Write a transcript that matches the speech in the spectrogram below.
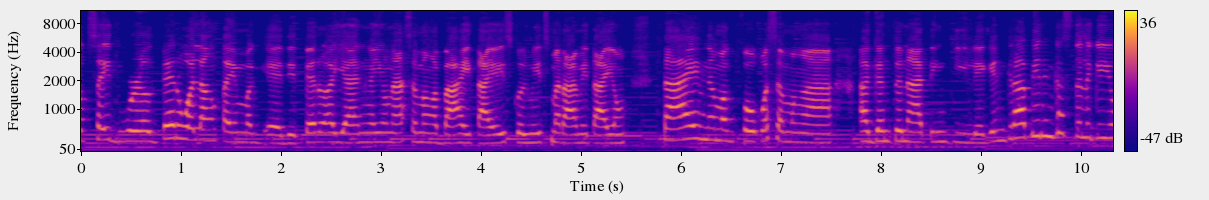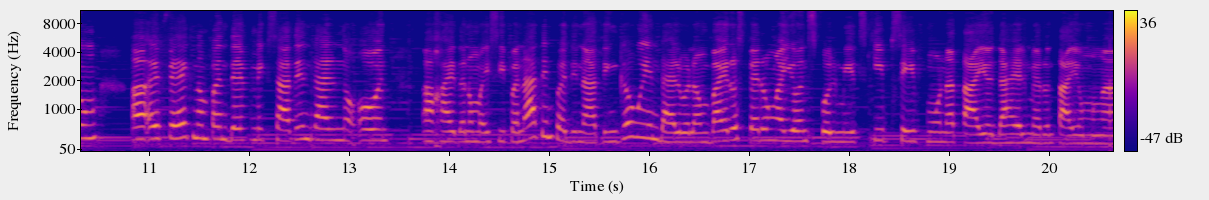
outside world pero walang time mag-edit. Pero ayan, ngayong nasa mga bahay tayo, schoolmates, marami tayong time na mag-focus sa mga uh, ganito nating hilig. And grabe rin kasi talaga yung uh, effect ng pandemic sa atin dahil noon uh, kahit anong maisipan natin, pwede nating gawin dahil walang virus. Pero ngayon, schoolmates, keep safe muna tayo dahil meron tayong mga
